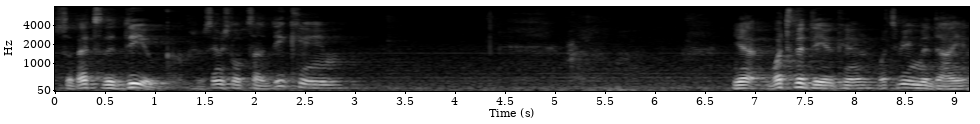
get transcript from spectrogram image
So that's the diuk. Nishmeisehem shel tzaddikim, Yeah, what's the diuk here? What's being medayik?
